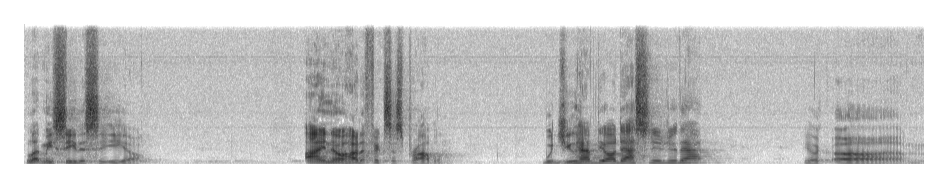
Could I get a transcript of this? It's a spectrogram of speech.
Let me see the CEO. I know how to fix this problem. Would you have the audacity to do that? You're like, um,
